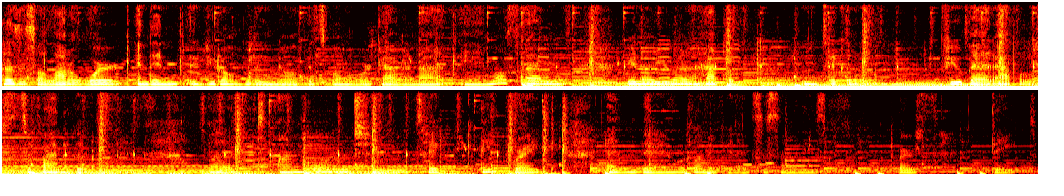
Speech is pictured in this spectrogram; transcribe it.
because it's a lot of work and then you don't really know if it's going to work out or not. And most times you know you're going to have to take a few bad apples to find a good one. But i'm going to take a break and then we're going to get into some of these first date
